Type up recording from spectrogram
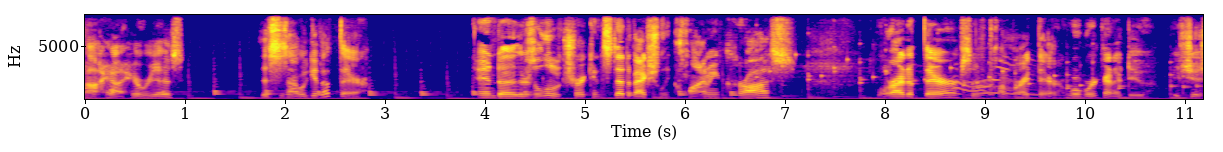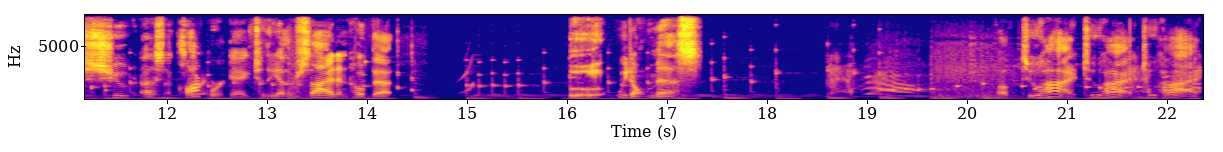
Ah, yeah, here he is. This is how we get up there. And uh, there's a little trick. Instead of actually climbing across, right up there, instead of climbing right there, what we're going to do is just shoot us a clockwork egg to the other side and hope that we don't miss. Oh, too high, too high, too high.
